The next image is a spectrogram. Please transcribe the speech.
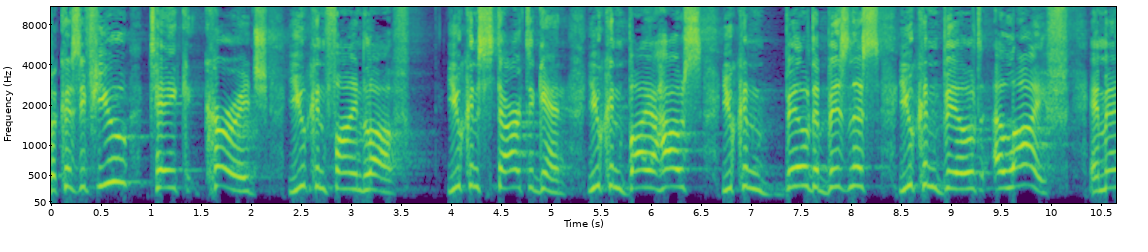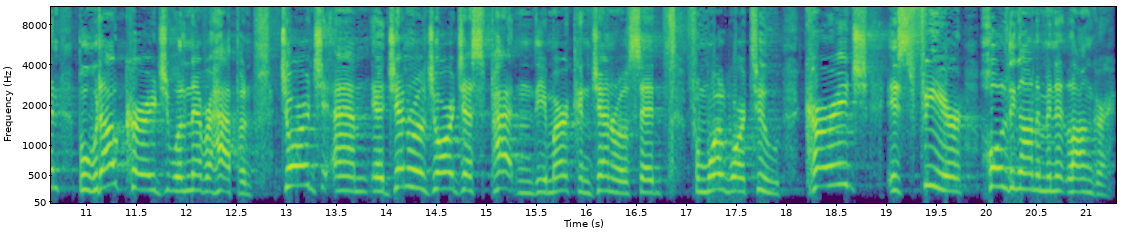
Because if you take courage, you can find love. You can start again. You can buy a house. You can build a business. You can build a life. Amen. But without courage, it will never happen. George, um, uh, General George S. Patton, the American general, said from World War II courage is fear holding on a minute longer.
